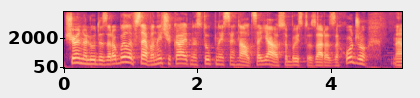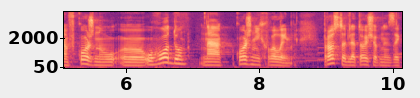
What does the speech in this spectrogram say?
Щойно люди заробили, все, вони чекають наступний сигнал. Це я особисто зараз заходжу е, в кожну е, угоду на кожній хвилині. Просто для того, щоб не зак...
